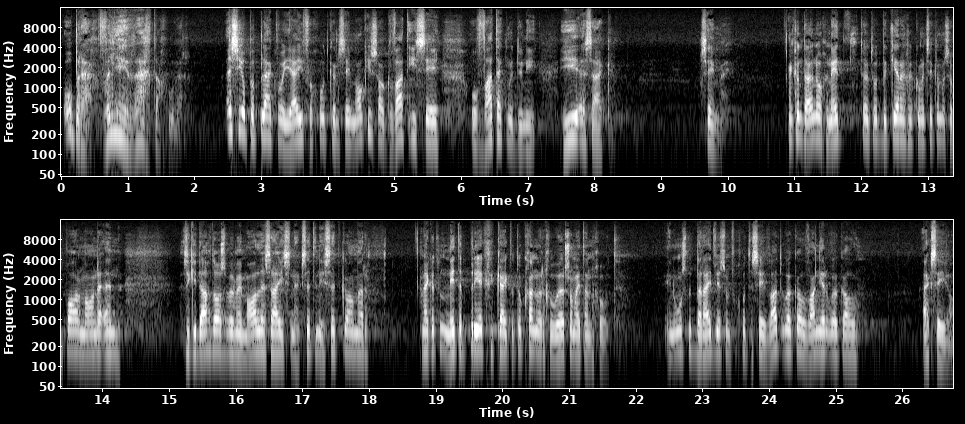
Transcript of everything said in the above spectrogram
opreg, wil jy regtig hoor? Is jy op 'n plek waar jy vir God kan sê, maak nie saak wat U sê of wat ek moet doen nie, hier is ek. Sê my. Ek onthou nog net toe ek tot bekering gekom het, seker maar so 'n paar maande in. As ek die dag daar so by my ma se huis en ek sit in die sitkamer en ek het net 'n preek gekyk wat ook gaan oor gehoorsaamheid aan God. En ons moet bereid wees om vir God te sê wat ook al, wanneer ook al ek sê ja.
